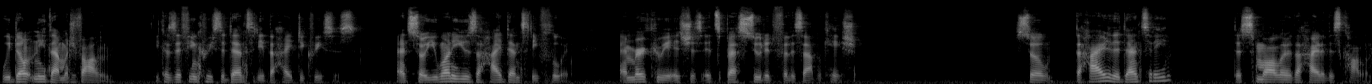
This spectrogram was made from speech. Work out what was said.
we don't need that much volume. Because if you increase the density, the height decreases. And so you want to use a high density fluid. And mercury is just, it's best suited for this application. So the higher the density, the smaller the height of this column.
